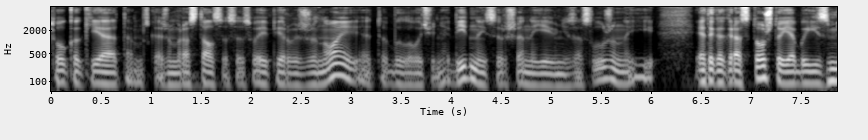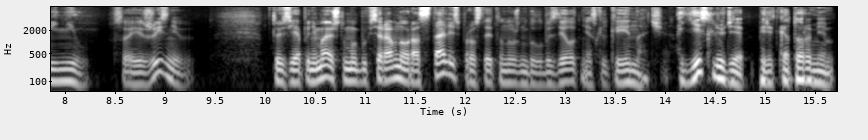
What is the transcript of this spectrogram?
то, как я, там, скажем, расстался со своей первой женой, это было очень обидно и совершенно ею незаслуженно. И это как раз то, что я бы изменил в своей жизни. То есть я понимаю, что мы бы все равно расстались, просто это нужно было бы сделать несколько иначе. А есть люди, перед которыми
